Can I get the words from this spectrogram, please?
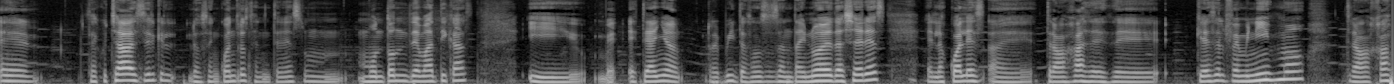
eh, te escuchaba decir que los encuentros tenés un montón de temáticas y este año, repito, son 69 talleres en los cuales eh, trabajás desde qué es el feminismo, trabajás,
